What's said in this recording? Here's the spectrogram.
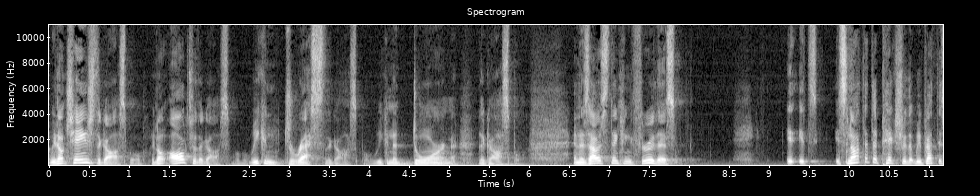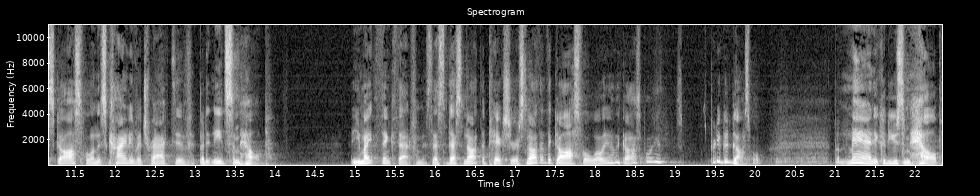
We don't change the gospel, we don't alter the gospel, we can dress the gospel, we can adorn the gospel. And as I was thinking through this, it, it's, it's not that the picture that we've got this gospel and it's kind of attractive, but it needs some help. You might think that from this. That's, that's not the picture. It's not that the gospel, well, you know, the gospel, you know, it's pretty good gospel. But man, it could use some help.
